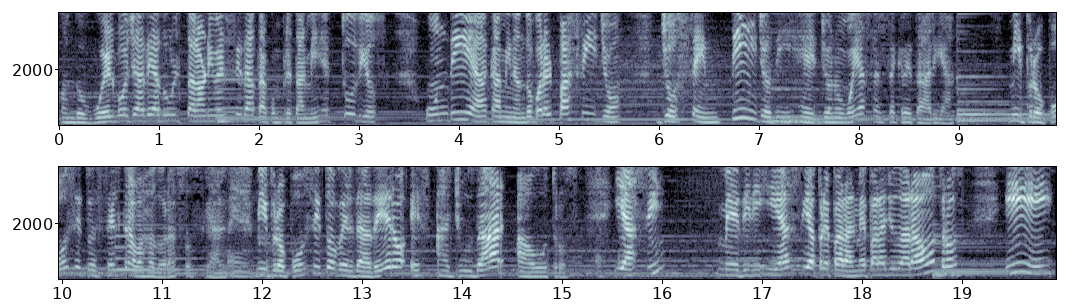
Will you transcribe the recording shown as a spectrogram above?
cuando vuelvo ya de adulta a la universidad a completar mis estudios, un día caminando por el pasillo, yo sentí, yo dije, yo no voy a ser secretaria. Mi propósito es ser trabajadora social. Mi propósito verdadero es ayudar a otros. Y así me dirigí así a prepararme para ayudar a otros y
